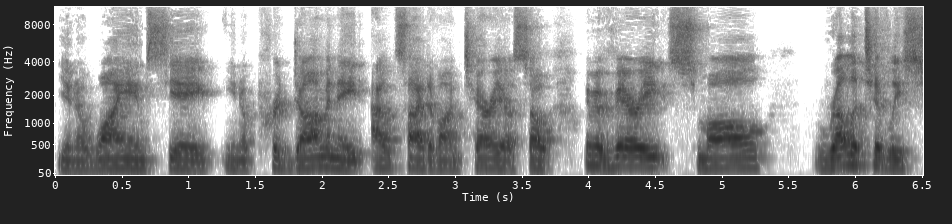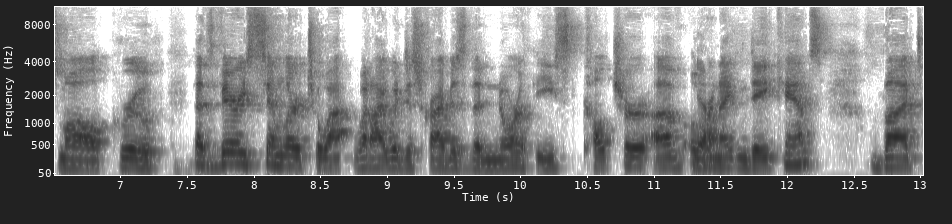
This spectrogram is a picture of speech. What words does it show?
you know, YMCA, you know, predominate outside of Ontario. So we have a very small, relatively small group that's very similar to what, I would describe as the Northeast culture of overnight yeah. and day camps. But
